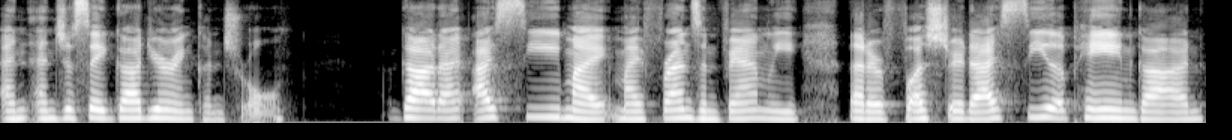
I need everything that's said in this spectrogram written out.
and, and just say, God, you're in control. God, I, I see my, my friends and family that are frustrated. I see the pain, God.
